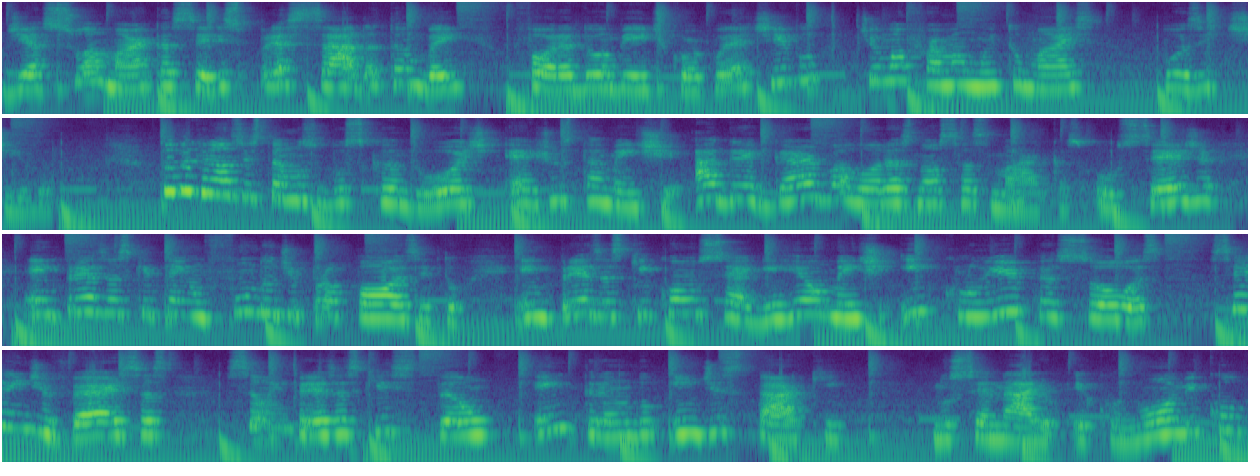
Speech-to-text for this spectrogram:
de a sua marca ser expressada também fora do ambiente corporativo de uma forma muito mais positiva. Tudo que nós estamos buscando hoje é justamente agregar valor às nossas marcas, ou seja, empresas que têm um fundo de propósito, empresas que conseguem realmente incluir pessoas, serem diversas, são empresas que estão entrando em destaque no cenário econômico,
